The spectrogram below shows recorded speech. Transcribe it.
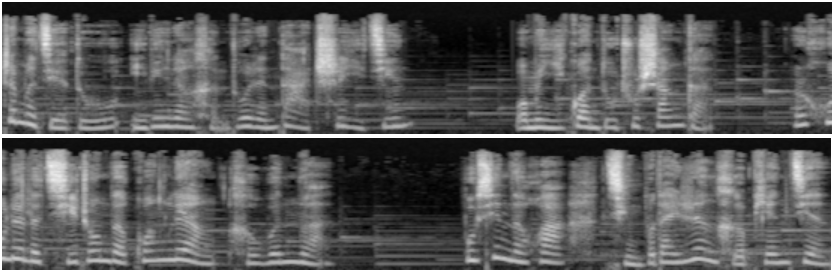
这么解读，一定让很多人大吃一惊。我们一贯读出伤感，而忽略了其中的光亮和温暖。不信的话，请不带任何偏见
